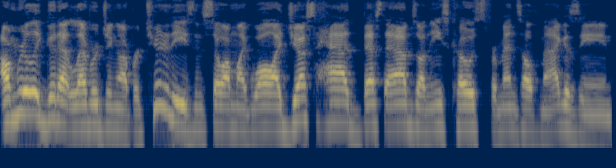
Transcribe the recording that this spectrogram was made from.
I'm really good at leveraging opportunities. And so I'm like, well, I just had best abs on the East Coast for Men's Health Magazine.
